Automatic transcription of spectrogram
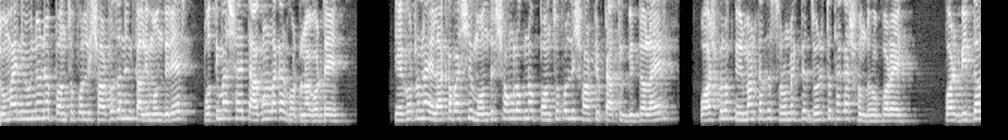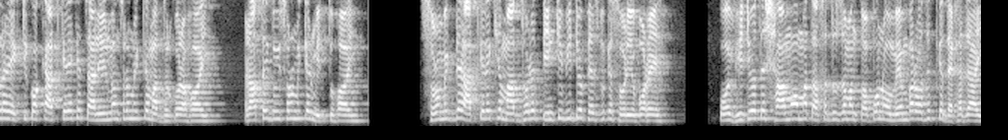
ডোমাইন ইউনিয়নের পঞ্চপল্লী সর্বজনীন কালী মন্দিরের প্রতিমার সাহিত্যে আগুন লাগার ঘটনা ঘটে। এ ঘটনায় এলাকাবাসী মন্দির সংলগ্ন পঞ্চপল্লী সরকারি প্রাথমিক বিদ্যালয়ের ওয়াশব্লক নির্মাণ কাজে শ্রমিকদের জড়িত থাকা সন্দেহ করে। পরে বিদ্যালয়ের একটি কক্ষে আটকে রেখে চার নির্মাণ শ্রমিককে মারধর করা হয়। রাতে দুই শ্রমিকের মৃত্যু হয়। শ্রমিকদের আটকে রেখে মারধরের তিনটি ভিডিও ফেসবুকে ছড়িয়ে পড়ে। ওই ভিডিওতে শাহ মোহাম্মদ আসাদুজ্জামান তপন ও মেম্বার অজিতকে দেখা যায়।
